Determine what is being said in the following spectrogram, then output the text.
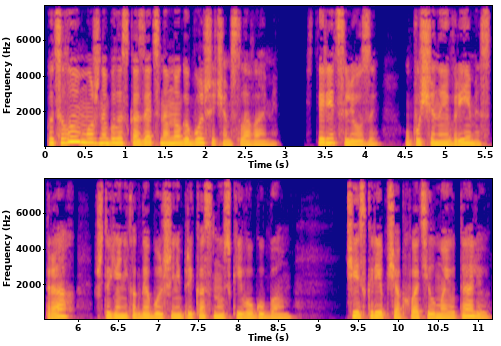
Поцелуем можно было сказать намного больше, чем словами. Стереть слезы, упущенное время, страх, что я никогда больше не прикоснусь к его губам — Чейз крепче обхватил мою талию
